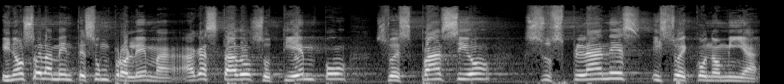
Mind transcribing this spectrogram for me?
Y no solamente es un problema, ha gastado su tiempo, su espacio, sus planes y su economía.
